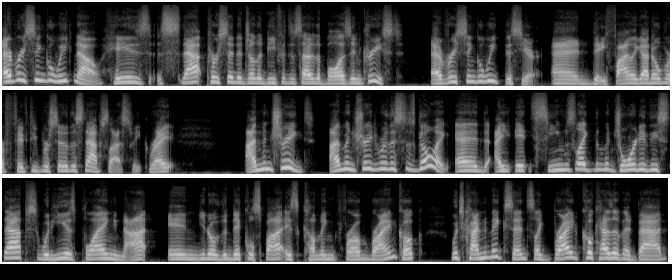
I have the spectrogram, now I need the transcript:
every single week now, his snap percentage on the defensive side of the ball has increased every single week this year. And they finally got over 50% of the snaps last week, right? I'm intrigued. I'm intrigued where this is going. And I, it seems like the majority of these snaps when he is playing not in, you know, the nickel spot is coming from Brian Cook, which kind of makes sense. Like Brian Cook hasn't been bad,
